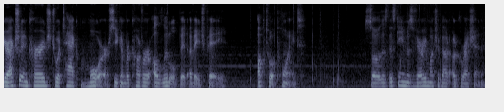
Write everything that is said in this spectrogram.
you're actually encouraged to attack more so you can recover a little bit of HP. Up to a point. So this, this game is very much about aggression.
